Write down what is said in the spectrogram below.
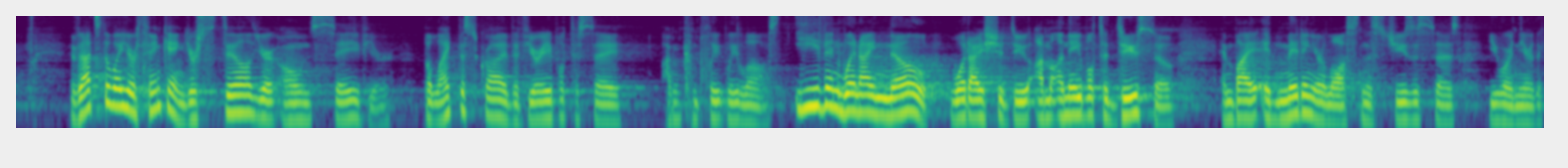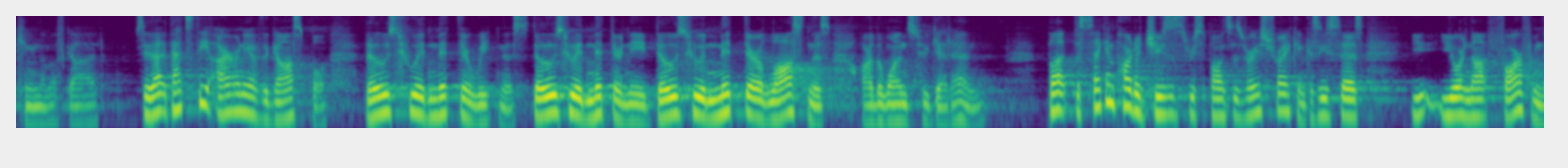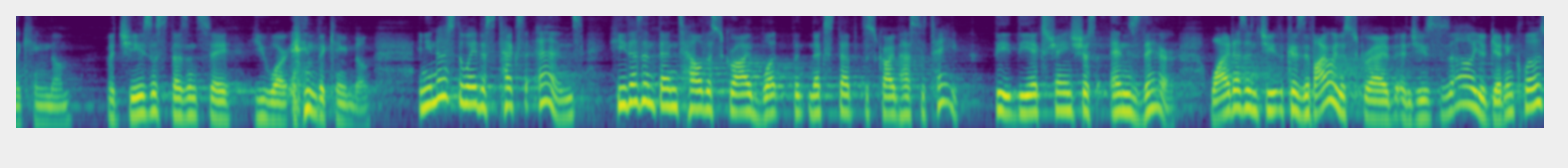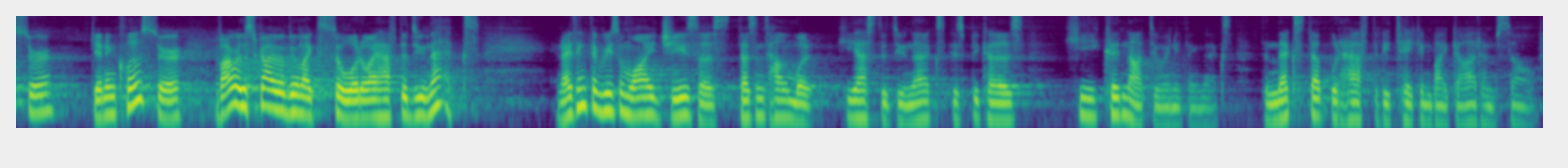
If that's the way you're thinking, you're still your own Savior. But like the scribe, if you're able to say, I'm completely lost, even when I know what I should do, I'm unable to do so. And by admitting your lostness, Jesus says, You are near the kingdom of God. See, that, that's the irony of the gospel. Those who admit their weakness, those who admit their need, those who admit their lostness are the ones who get in. But the second part of Jesus' response is very striking because he says, You are not far from the kingdom. But Jesus doesn't say, You are in the kingdom. And you notice the way this text ends, he doesn't then tell the scribe what the next step the scribe has to take. The, the exchange just ends there. Why doesn't Jesus? Because if I were the scribe and Jesus says, Oh, you're getting closer, getting closer, if I were the scribe, I would be like, So what do I have to do next? And I think the reason why Jesus doesn't tell him what he has to do next is because he could not do anything next. The next step would have to be taken by God Himself.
